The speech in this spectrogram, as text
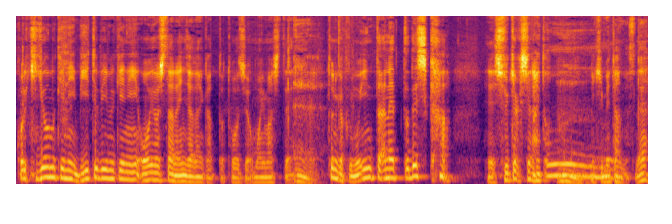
これ企業向けに B2B 向けに応用したらいいんじゃないかと当時は思いまして、ええ。とにかくもうインターネットでしかえー集客しないと決めたんですね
